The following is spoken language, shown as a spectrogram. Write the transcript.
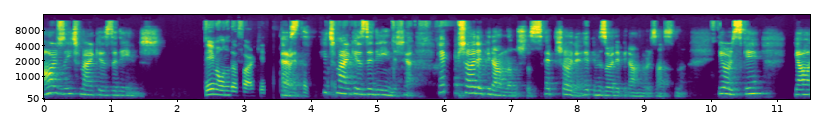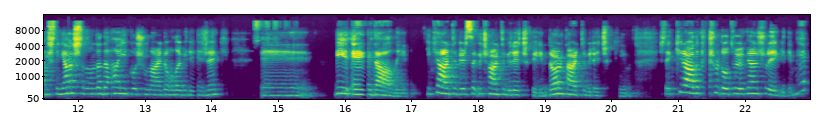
Arzu hiç merkezde değilmiş. Değil mi? Onu da fark tabii. Evet, hiç merkezde değilmiş yani. Hep şöyle planlamışız. Hep şöyle, hepimiz öyle planlıyoruz aslında. Diyoruz ki ya işte yaşlılığımda daha iyi koşullarda olabilecek eee, bir evde alayım. 2 artı 1 ise 3 artı 1'e çıkayım. 4 artı 1'e çıkayım. İşte kiralık şurada oturuyorken şuraya gideyim. Hep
